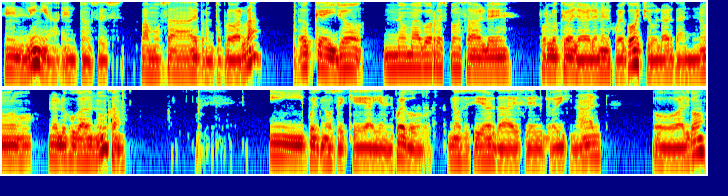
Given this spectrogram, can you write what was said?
en línea. Entonces vamos a de pronto probarla. Ok, yo no me hago responsable por lo que vaya a ver en el juego. Yo la verdad no, no lo he jugado nunca. Y pues no sé qué hay en el juego. No sé si de verdad es el original o algo.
